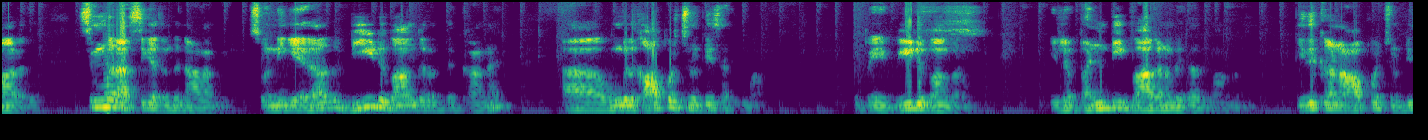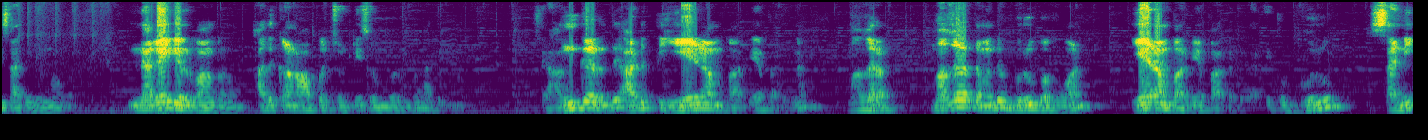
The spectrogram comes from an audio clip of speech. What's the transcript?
மாறுது? சிம்ம ராசிக்கு அது வந்து நாலாம் வீடு. ஸோ நீங்க ஏதாவது வீடு வாங்குறதுக்கான உங்களுக்கு ஆப்பர்ச்சுனிட்டிஸ் அதிகமாகும். இப்போ வீடு வாங்கணும். இல்லை வண்டி வாகனம் ஏதாவது வாங்கணும். இதுக்கான ஆப்பர்ச்சுனிட்டிஸ் அதிகமாக வரும். நகைகள் வாங்கணும். அதுக்கான ஆப்பர்ச்சுனிட்டிஸ் ரொம்ப ரொம்ப அதிகமாக சரி அங்க இருந்து அடுத்து ஏழாம் பார்வையா பார்த்தீங்கன்னா மகரம். மகரத்தை வந்து குரு பகவான் ஏழாம் பார்வையை பார்த்துருக்காரு. இப்போ குரு சனி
